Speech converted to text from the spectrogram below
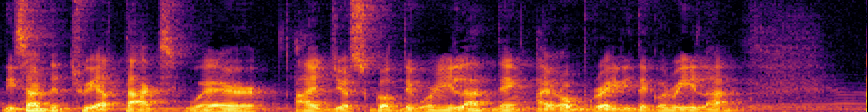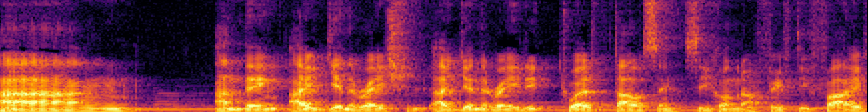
these are the three attacks where I just got the gorilla, then I upgraded the gorilla, and and then I generation I generated 12,655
